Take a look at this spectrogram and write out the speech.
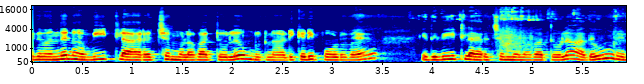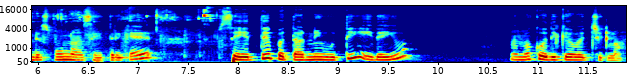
இது வந்து நான் வீட்டில் அரைச்ச மிளகாத்தூள் உங்களுக்கு நான் அடிக்கடி போடுவேன். இது வீட்டில் அரைச்ச மிளகாத்தூள் அதுவும் ரெண்டு ஸ்பூன் நான் சேர்த்துருக்கேன். சேர்த்து இப்போ தண்ணி ஊற்றி இதையும் நம்ம கொதிக்க வச்சுக்கலாம்.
